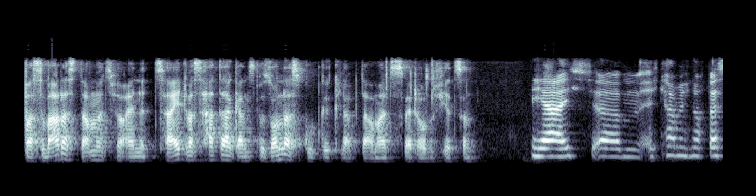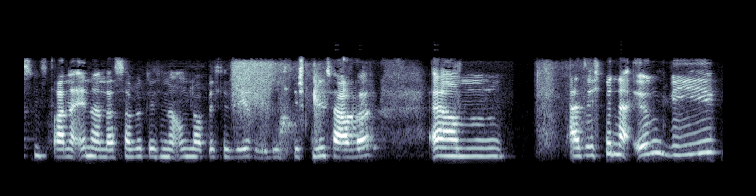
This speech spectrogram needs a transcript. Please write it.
Was war das damals für eine Zeit? Was hat da ganz besonders gut geklappt damals 2014? Ja, ich, ähm, ich kann mich noch bestens daran erinnern. Das war wirklich eine unglaubliche Serie, die ich gespielt habe. Ähm, also ich bin da irgendwie,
